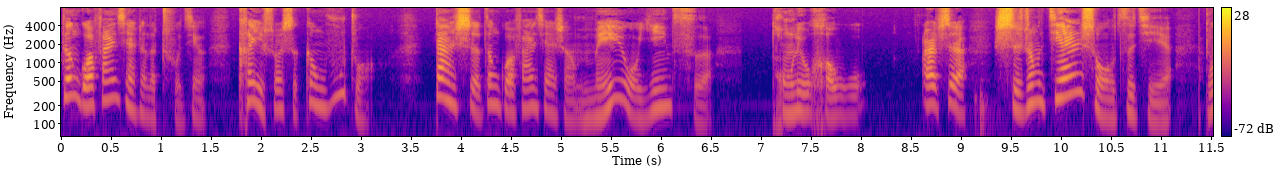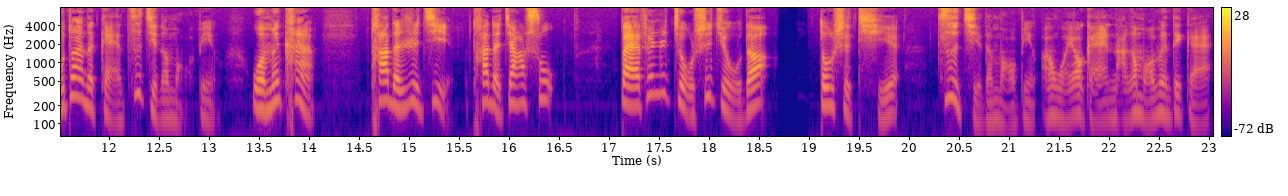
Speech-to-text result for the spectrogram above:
曾国藩先生的处境可以说是更污浊，但是曾国藩先生没有因此同流合污，而是始终坚守自己，不断的改自己的毛病。我们看他的日记、他的家书，百分之九十九的都是提。自己的毛病啊，我要改哪个毛病得改。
